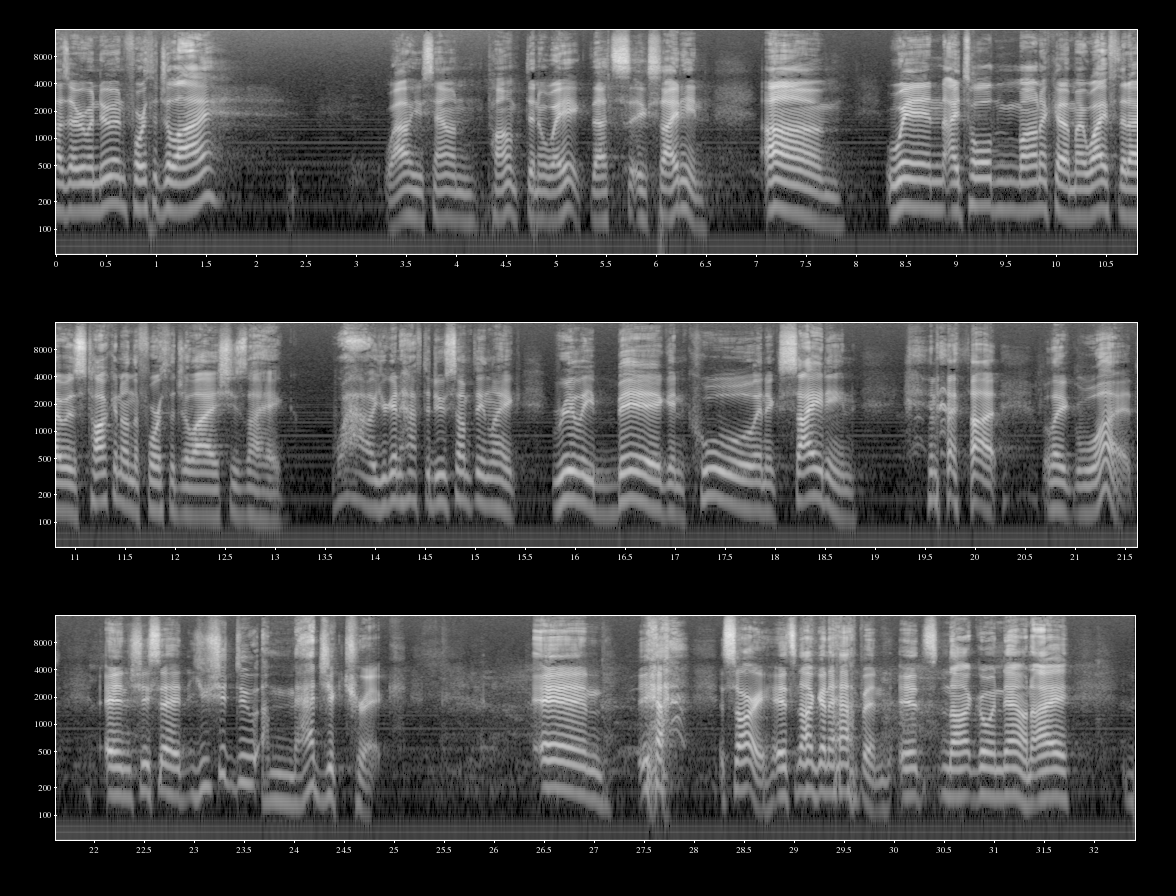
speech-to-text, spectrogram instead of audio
How's everyone doing? Fourth of July? Wow, you sound pumped and awake. That's exciting. Um, when I told Monica, my wife, that I was talking on the 4th of July, she's like, wow, you're going to have to do something like really big and cool and exciting. And I thought, like, what? And she said, you should do a magic trick. And yeah, sorry, it's not going to happen. It's not going down. I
